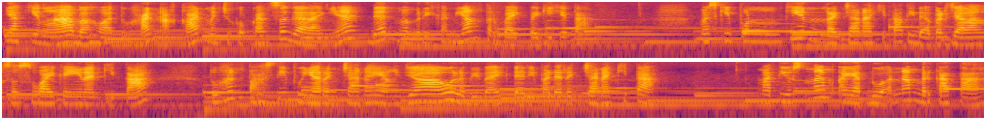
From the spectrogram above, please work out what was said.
Yakinlah bahwa Tuhan akan mencukupkan segalanya dan memberikan yang terbaik bagi kita. Meskipun mungkin rencana kita tidak berjalan sesuai keinginan kita, Tuhan pasti punya rencana yang jauh lebih baik daripada rencana kita. Matius 6 ayat 26 berkata,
